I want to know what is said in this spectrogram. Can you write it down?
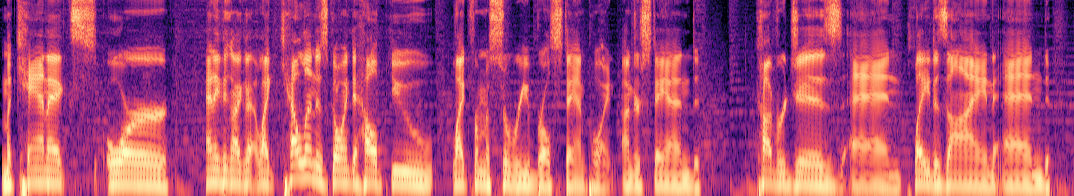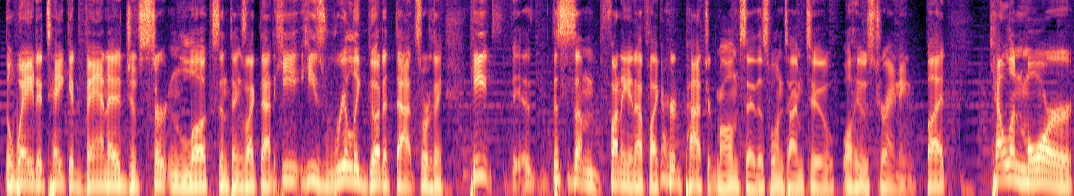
mechanics or anything like that. Like Kellen is going to help you, like from a cerebral standpoint, understand coverages and play design and the way to take advantage of certain looks and things like that. He he's really good at that sort of thing. He this is something funny enough. Like I heard Patrick Mahomes say this one time too while he was training, but Kellen Moore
